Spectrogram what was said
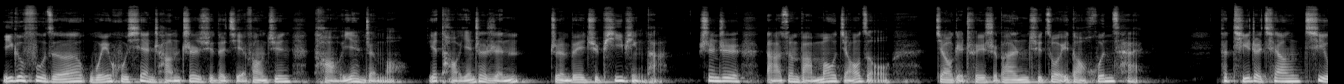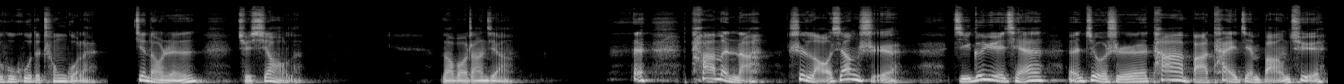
一个负责维护现场秩序的解放军讨厌这猫，也讨厌这人，准备去批评他，甚至打算把猫缴走，交给炊事班去做一道荤菜。他提着枪，气呼呼地冲过来，见到人却笑了。老包长讲：“他们呐是老相识，几个月前就是他把太监绑去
